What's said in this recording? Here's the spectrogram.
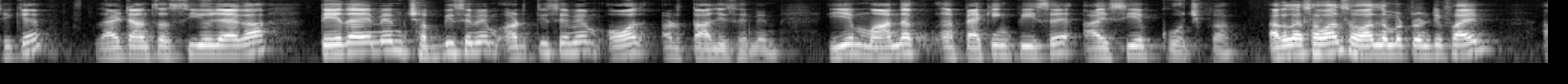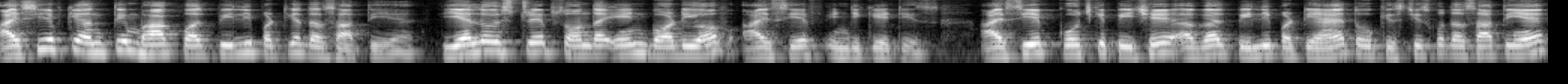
ठीक है? राइट आंसर सी हो जाएगा। तेरह एम एम छब्बीस एम एम अड़तीस एम एम और अड़तालीस एम एम ये मानक पैकिंग पीस है आईसीएफ कोच का। अगला सवाल सवाल नंबर ट्वेंटी फाइव आईसीएफ के अंतिम भाग पर पीली पट्टियाँ दर्शाती है। Yellow stripes on the end body of ICF indicatives ICF coach के पीछे अगर पीली पट्टियाँ हैं तो वो किस चीज़ को दर्शाती हैं?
